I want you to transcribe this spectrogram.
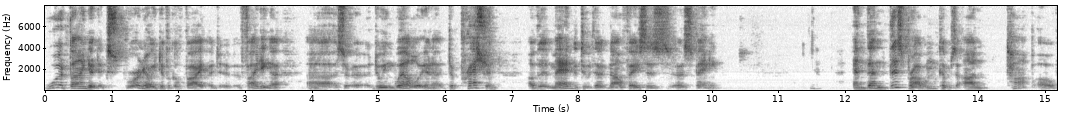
would find it extraordinarily difficult fight, fighting a uh, uh, doing well in a depression of the magnitude that now faces uh, Spain. Yeah. And then this problem comes on top of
